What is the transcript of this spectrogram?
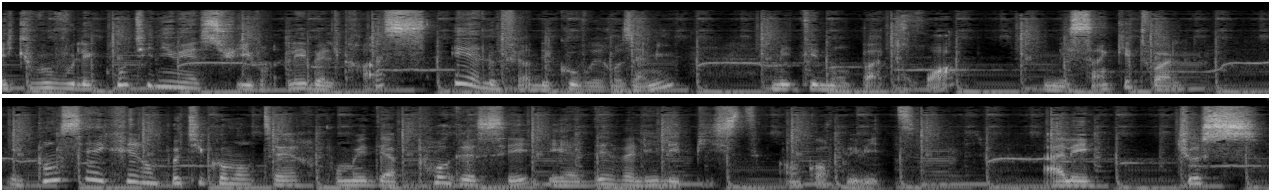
et que vous voulez continuer à suivre les belles traces et à le faire découvrir aux amis, mettez non pas 3, mais 5 étoiles. Et pensez à écrire un petit commentaire pour m'aider à progresser et à dévaler les pistes encore plus vite. Allez, tchuss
